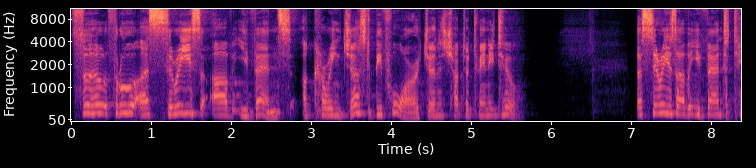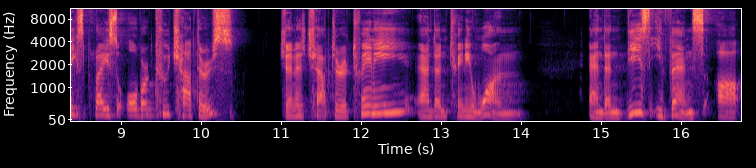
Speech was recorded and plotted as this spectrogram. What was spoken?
through, a series of events occurring just before Genesis chapter 22. The series of events takes place over two chapters, Genesis chapter 20 and then 21. And then these events are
